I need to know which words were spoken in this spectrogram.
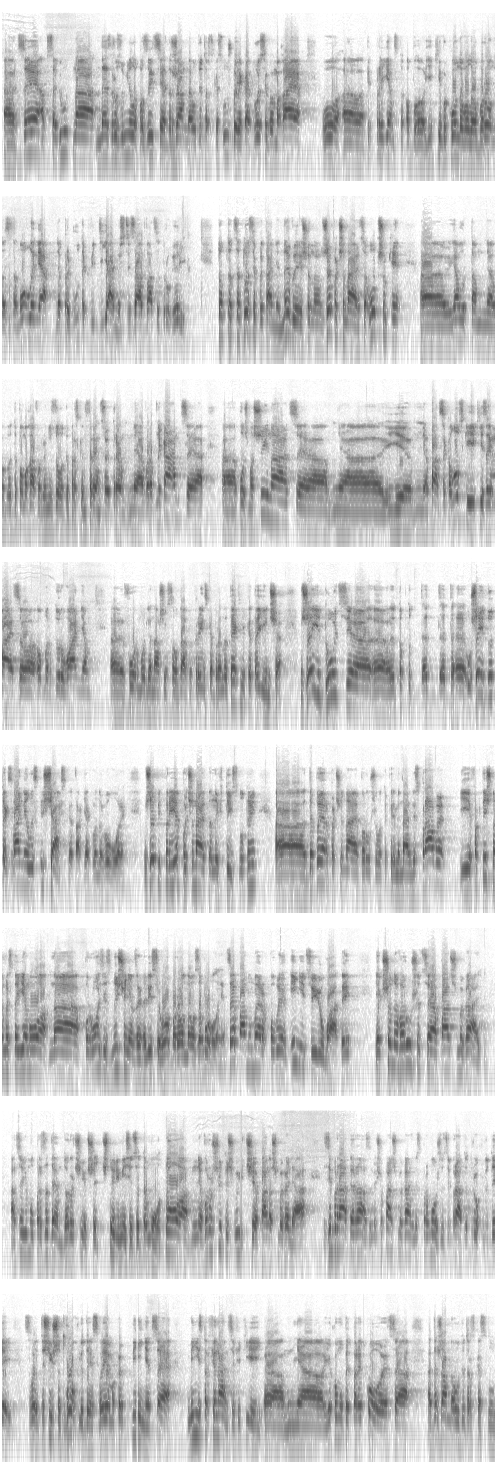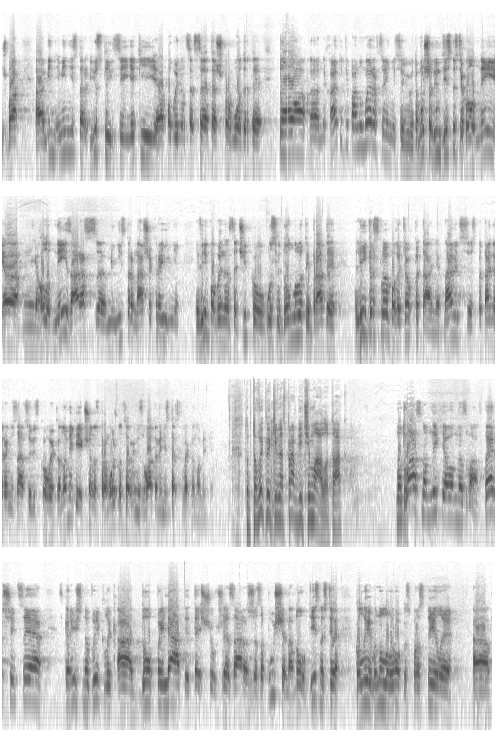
Е, Це абсолютно незрозуміла позиція Державної аудиторської служби, яка досі вимагає у е, підприємств, які виконували оборонне замовлення, е, прибуток від діяльності за 22 рік. Тобто, це досі питання не вирішено. Вже починаються обшуки. Е, Я от там допомагав організовувати прес-конференцію трьом виробникам. Це пожмашина, це і пан Соколовський, який займається обмордуруванням форму для наших солдат, українська бронетехніка та інше. Вже йдуть, е, е, тобто е, вже йдуть так звані листи щастя, так як вони говорять. Вже підприємства починають на них тиснути. Е, ДБР починає порушувати кримінальні справи, і фактично ми стаємо на порозі знищення взагалі всього оборонного замовлення. Це пан Умеров повинен ініціювати. Якщо не ворушиться пан Шмигаль, а це йому президент доручив ще 4 місяці тому, то ворушити швидше пана Шмигаля, зібрати разом. Якщо пан Шмигаль не спроможний зібрати трьох людей, точніше двох людей в своєму кабміні, це міністр фінансів, який е, е, якому підпорядковується Державна аудиторська служба, е, міністр юстиції, який повинен це все теж проводити. То нехай тоді пан Умеров це ініціює, тому що він в дійсності головний, головний зараз міністр в нашій країні, і він повинен це чітко усвідомлювати, брати лідерство в багатьох питаннях, навіть з питань організації військової економіки, якщо не спроможно це організувати Міністерство економіки. Тобто викликів насправді чимало, так? Ну, два основних я вам назвав. Перший це скоріш не виклик, а допиляти те, що вже зараз вже запущено. Ну в дійсності, коли минулого року спростили.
